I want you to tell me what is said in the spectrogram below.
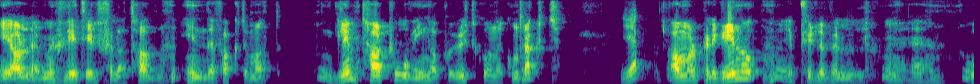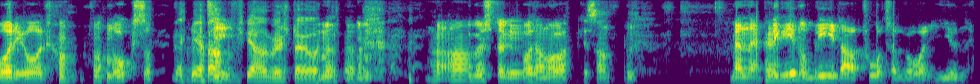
i alle mulige tilfeller ta inn det faktum at Glimt har to vinger på utgående kontrakt. Yep. Amal Pellegrino fyller vel eh, år i år, han også. ja, han har bursdag i år. han har bursdag i år, han òg, ikke sant. Men eh, Pellegrino blir da 32 år i juni.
